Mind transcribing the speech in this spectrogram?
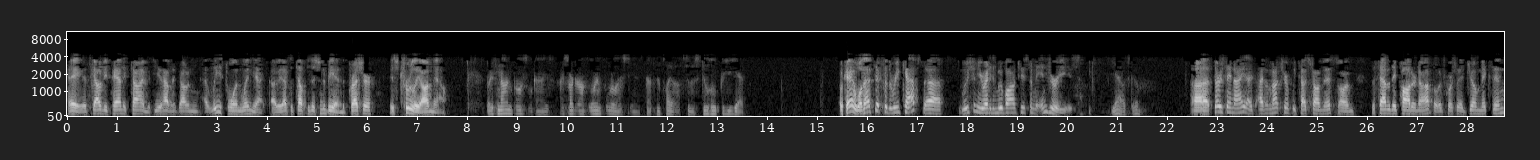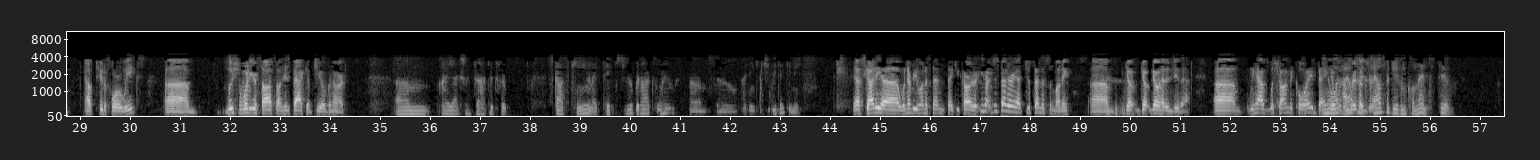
Hey, it's got to be panic time if you haven't gotten at least one win yet. I mean, that's a tough position to be in. The pressure is truly on now. But it's not impossible, guys. I started off one and four last year. Got to the playoffs, so there's still hope for you yet. Okay, well that's it for the recaps. Uh, Lucian, you ready to move on to some injuries? Yeah, let's go. Uh, Thursday night, I, I'm not sure if we touched on this on the Saturday pod or not, but of course we had Joe Mixon out two to four weeks. Um, Lucian, what are your thoughts on his backup, Gio Bernard? Um, I actually drafted for Scott's team, and I picked Gio Bernard for him. Um, so I think he should be thanking me. Yeah, Scotty, uh, whenever you want to send a thank you card, or you know, just better yet, just send us some money. Um, go go go ahead and do that. Um, we have LeSean McCoy banged you know up with I a rib also injury. I also gave him Clement too.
